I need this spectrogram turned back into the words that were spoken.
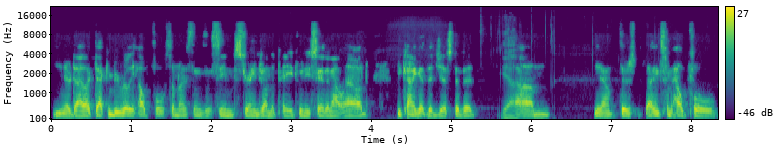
you know, dialect, that can be really helpful. Sometimes things that seem strange on the page when you say them out loud, you kind of get the gist of it. Yeah. Um, you know, there's I think some helpful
